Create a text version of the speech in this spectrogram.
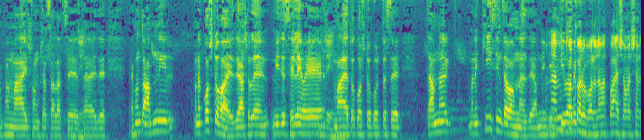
আপনার মাই সংসার চালাচ্ছে তাই যে এখন তো আপনি মানে কষ্ট হয় যে আসলে নিজে ছেলে হয়ে মা এত কষ্ট করতেছে। তা আপনার মানে কি চিন্তা ভাবনা যে আপনি কীভাবে করব বলেন? আমার পায়ের সমস্যা আমি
